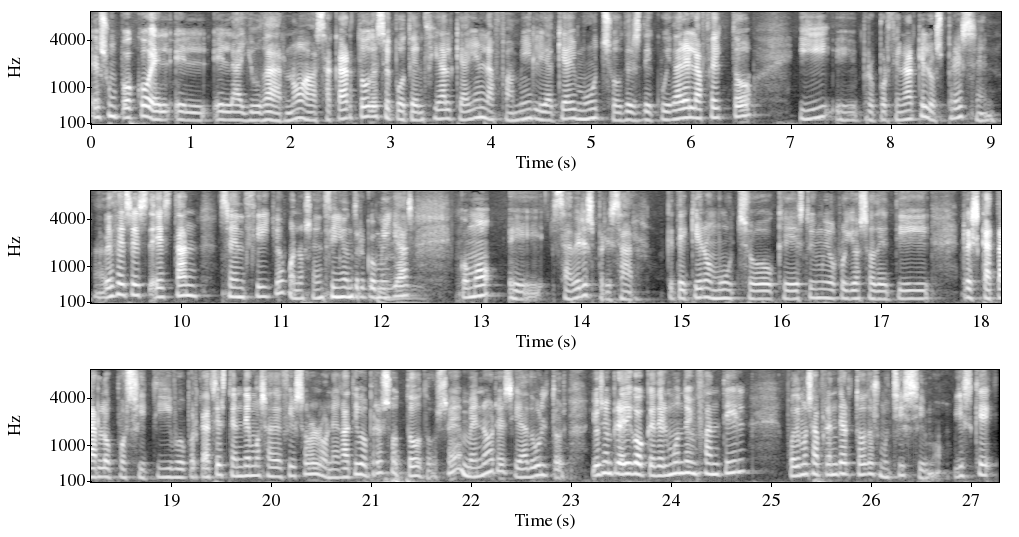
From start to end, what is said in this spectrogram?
es un poco el, el, ayudar ¿no? a sacar todo ese potencial que hay en la familia, que hay mucho, desde cuidar el afecto y, proporcionar que lo expresen. A veces es, es, tan sencillo, bueno, sencillo entre comillas, como eh, saber expresar que te quiero mucho, que estoy muy orgulloso de ti, rescatar lo positivo, porque a veces tendemos a decir solo lo negativo, pero eso todos, ¿eh? menores y adultos. Yo siempre digo que del mundo infantil podemos aprender todos muchísimo. Y es que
